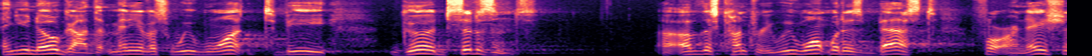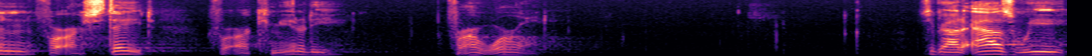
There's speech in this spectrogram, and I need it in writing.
And you know, God, that many of us, we want to be good citizens uh, of this country. We want what is best for our nation, for our state, for our community, for our world. So, God, as we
